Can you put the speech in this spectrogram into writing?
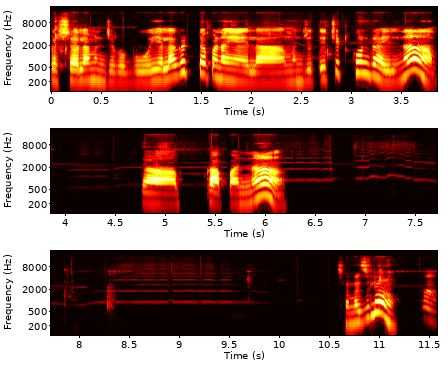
कशाला म्हणजे बाबू? याला घट्टपणा यायला. म्हणजे ते चिटकून राहील ना? त्या कापांना? समजलं? हं.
